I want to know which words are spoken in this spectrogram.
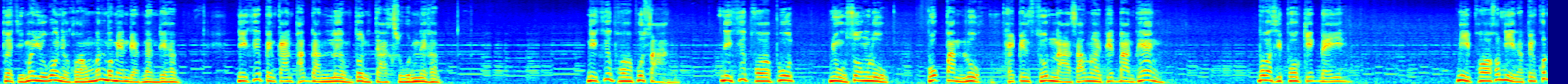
เพื่อสิมาอยู่วงเจ้าของมันบ่แม่นแบบนั้นเด้ครับ นี่คือเป็นการผลักดันเริ่มต้นจากศูนย์เลยครับ นี่คือพอผู้สร้าง นี่คือพอผู้อยู่ทรงลูกปลุกปั้นลูกให้เป็นศูนย์หนาสาวน้อยเพชรบ้านแพง บ่ว่าสิโปรเก็กใดนี่พอเขานี่นะเป็นคน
